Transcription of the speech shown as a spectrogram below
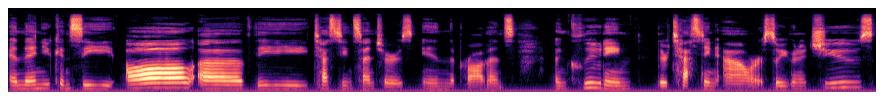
and then you can see all of the testing centers in the province, including their testing hours. So you're going to choose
